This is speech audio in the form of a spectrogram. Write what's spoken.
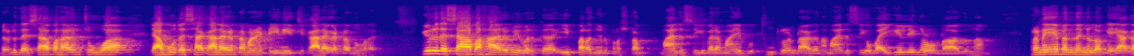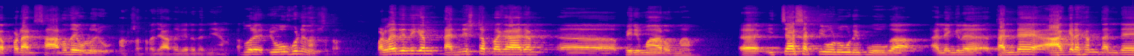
ഇവരുടെ ദശാപഹാരം ചൊവ്വ രാഹു ദശ കാലഘട്ടമാണ് ടീനേജ് കാലഘട്ടം എന്ന് പറയുന്നത്. ഈ ഒരു ദശാപഹാരം ഇവർക്ക് ഈ പറഞ്ഞൊരു പ്രശ്നം. മാനസികപരമായ ബുദ്ധിമുട്ടുകൾ ഉണ്ടാകുന്ന മാനസിക വൈകല്യങ്ങൾ ഉണ്ടാകുന്ന പ്രണയബന്ധങ്ങളിലൊക്കെ അകപ്പെടാൻ സാധ്യതയുള്ളൊരു നക്ഷത്ര ജാതകർ തന്നെയാണ്. അതുപോലെ രോഹിണി നക്ഷത്രം. വളരെയധികം തന്നിഷ്ടപ്രകാരം പെരുമാറുന്ന ഇച്ഛാശക്തിയോടുകൂടി പോവുക അല്ലെങ്കിൽ തന്റെ ആഗ്രഹം തന്റെ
